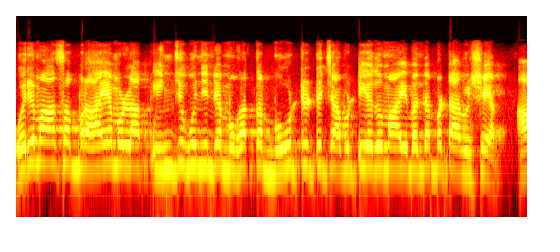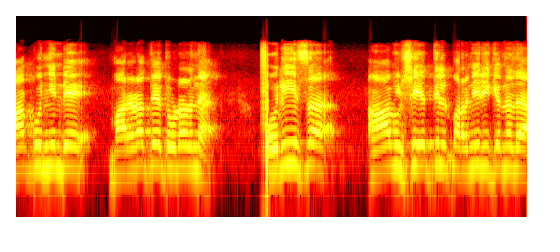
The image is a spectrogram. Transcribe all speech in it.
ഒരു മാസം പ്രായമുള്ള പിഞ്ചു കുഞ്ഞിന്റെ മുഖത്ത് ബൂട്ടിട്ട് ചവിട്ടിയതുമായി ബന്ധപ്പെട്ട വിഷയം ആ കുഞ്ഞിന്റെ മരണത്തെ തുടർന്ന് പോലീസ് ആ വിഷയത്തിൽ പറഞ്ഞിരിക്കുന്നത്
